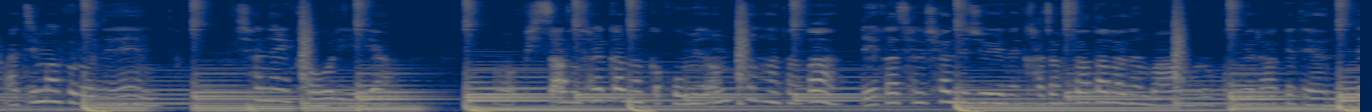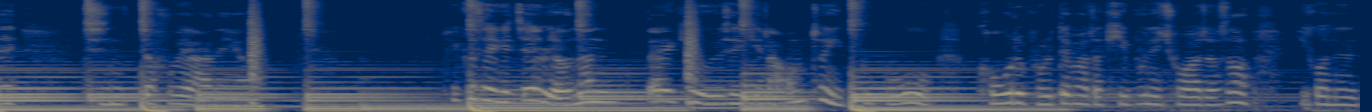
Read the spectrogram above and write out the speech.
마지막으로는 샤넬 거울이에요. 어, 비싸서 살까 말까 고민 엄청 하다가 내가 살 샤넬 중에는 가장 싸다라는 마음 때마다 기분이 좋아져서 이거는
